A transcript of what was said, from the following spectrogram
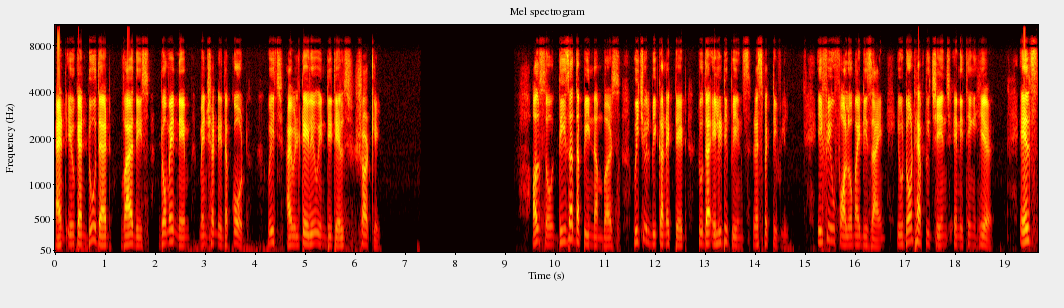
And you can do that via this domain name mentioned in the code, which I will tell you in details shortly. Also, these are the pin numbers which will be connected to the LED pins respectively. If you follow my design, you don't have to change anything here. Else,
